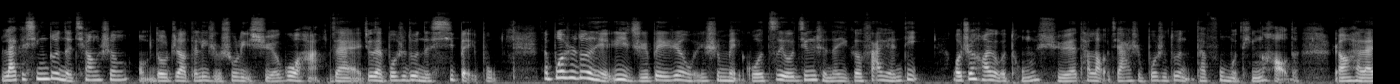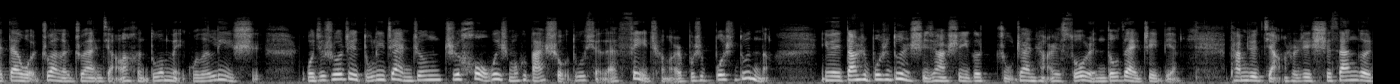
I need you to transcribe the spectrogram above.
莱克星顿的枪声，我们都知道，在历史书里学过哈，在就在波士顿的西北部。那波士顿也一直被认为是美国自由精神的一个发源地。我正好有个同学，他老家是波士顿，他父母挺好的，然后还来带我转了转，讲了很多美国的历史。我就说，这独立战争之后为什么会把首都选在费城而不是波士顿呢？因为当时波士顿实际上是一个主战场，而且所有人都在这边。他们就讲说，这十三个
